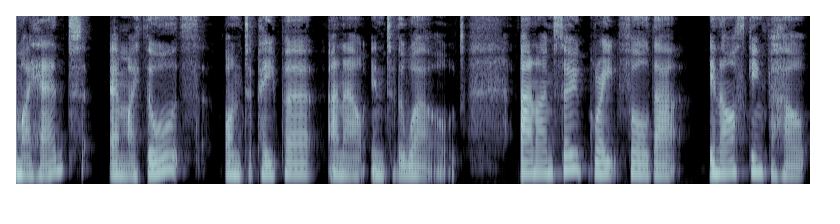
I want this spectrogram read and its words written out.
my head and my thoughts onto paper and out into the world. And I'm so grateful that in asking for help,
